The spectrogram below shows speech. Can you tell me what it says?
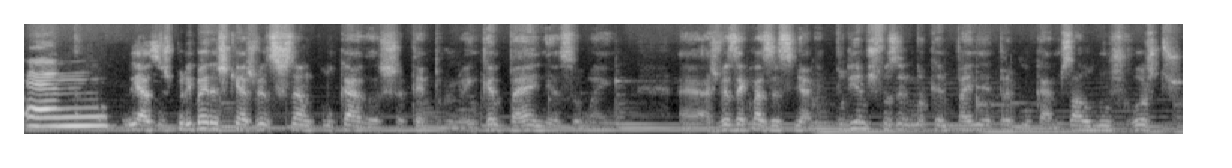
Um... Aliás, as primeiras que às vezes são colocadas até por, em campanhas ou em. Uh, às vezes é quase assim: olha, podíamos fazer uma campanha para colocarmos alguns rostos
